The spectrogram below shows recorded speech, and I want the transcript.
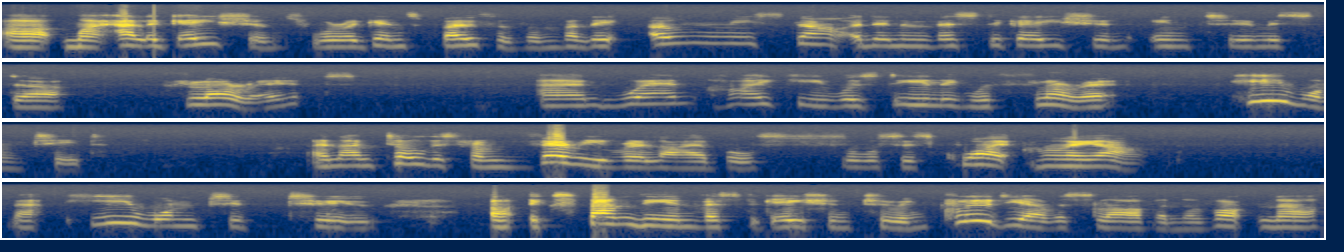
Uh, my allegations were against both of them, but they only started an investigation into Mr. Florit. And when Heike was dealing with Florit, he wanted, and I'm told this from very reliable sources quite high up, that he wanted to uh, expand the investigation to include Yaroslava Novotna.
